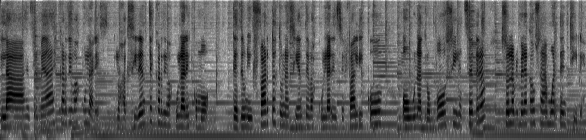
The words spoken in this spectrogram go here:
las enfermedades cardiovasculares, los accidentes cardiovasculares como desde un infarto hasta un accidente vascular encefálico o una trombosis, etcétera, son la primera causa de muerte en Chile.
